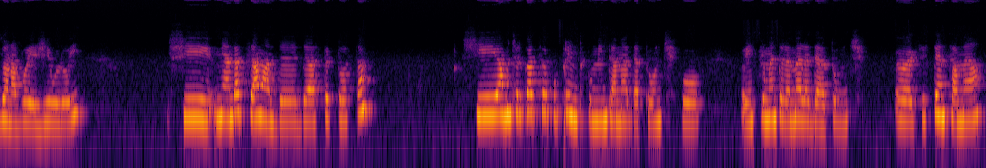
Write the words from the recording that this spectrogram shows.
zona Voiejiului. Și mi-am dat seama de, de aspectul ăsta și am încercat să cuprind cu mintea mea de atunci, cu instrumentele mele de atunci, existența mea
